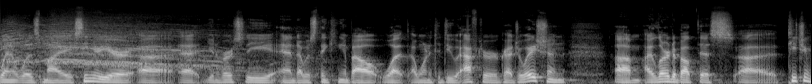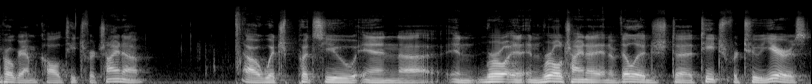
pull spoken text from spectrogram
When it was my senior year uh, at university and I was thinking about what I wanted to do after graduation, um, I learned about this uh, teaching program called Teach for China, uh, which puts you in, uh, in, rural, in rural China in a village to teach for two years.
